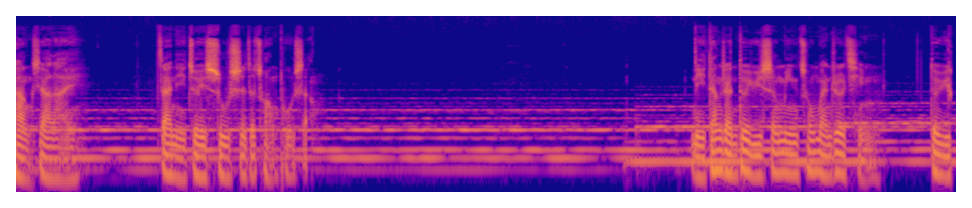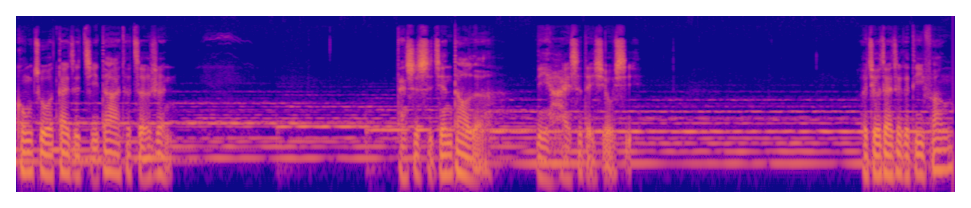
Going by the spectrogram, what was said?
躺下来，在你最舒适的床铺上。你当然对于生命充满热情，对于工作带着极大的责任。但是时间到了，你还是得休息。而就在这个地方，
